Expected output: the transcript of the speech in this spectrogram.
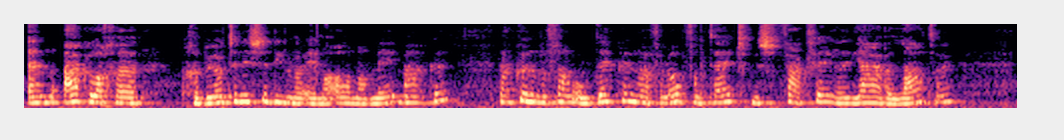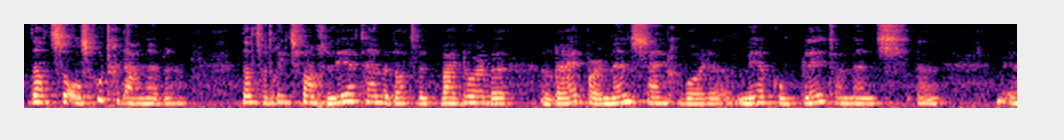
en akelige gebeurtenissen die we nou eenmaal allemaal meemaken, daar kunnen we van ontdekken na verloop van tijd, dus vaak vele jaren later, dat ze ons goed gedaan hebben. Dat we er iets van geleerd hebben, dat we, waardoor we een rijper mens zijn geworden, een meer completer mens, uh,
